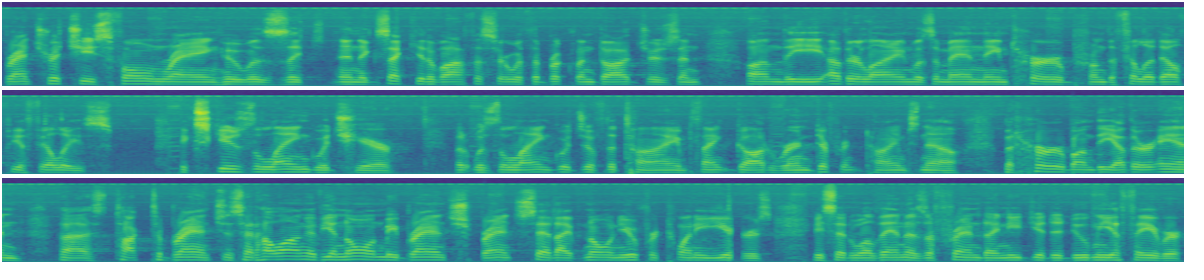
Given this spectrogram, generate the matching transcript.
Branch Rickey's phone rang, who was a, an executive officer with the Brooklyn Dodgers, and on the other line was a man named Herb from the Philadelphia Phillies. Excuse the language here but it was the language of the time. Thank God we're in different times now. But Herb on the other end uh, talked to Branch and said, How long have you known me, Branch? Branch said, I've known you for 20 years. He said, Well, then, as a friend, I need you to do me a favor.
